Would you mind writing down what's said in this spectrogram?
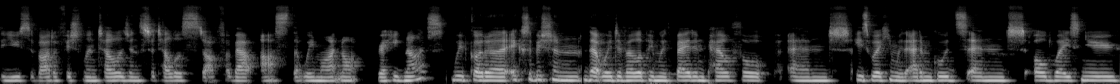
the use of artificial intelligence to tell us stuff about us that we might not recognize. We've got an exhibition that we're developing with Baden Pailthorpe, and he's working with Adam Goodes and Old Ways New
